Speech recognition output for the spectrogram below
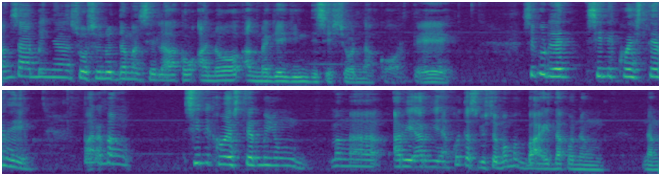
Ang sabi niya, susunod naman sila kung ano ang magiging desisyon ng korte. Siguro yan, sinequester eh. Para bang sinequester mo yung mga ari-arian ko tapos gusto mo magbayad ako ng, ng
